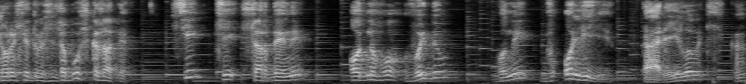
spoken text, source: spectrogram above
До речі, друзі, забув сказати, всі ці сардини одного виду, вони в олії. Тарілочка.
